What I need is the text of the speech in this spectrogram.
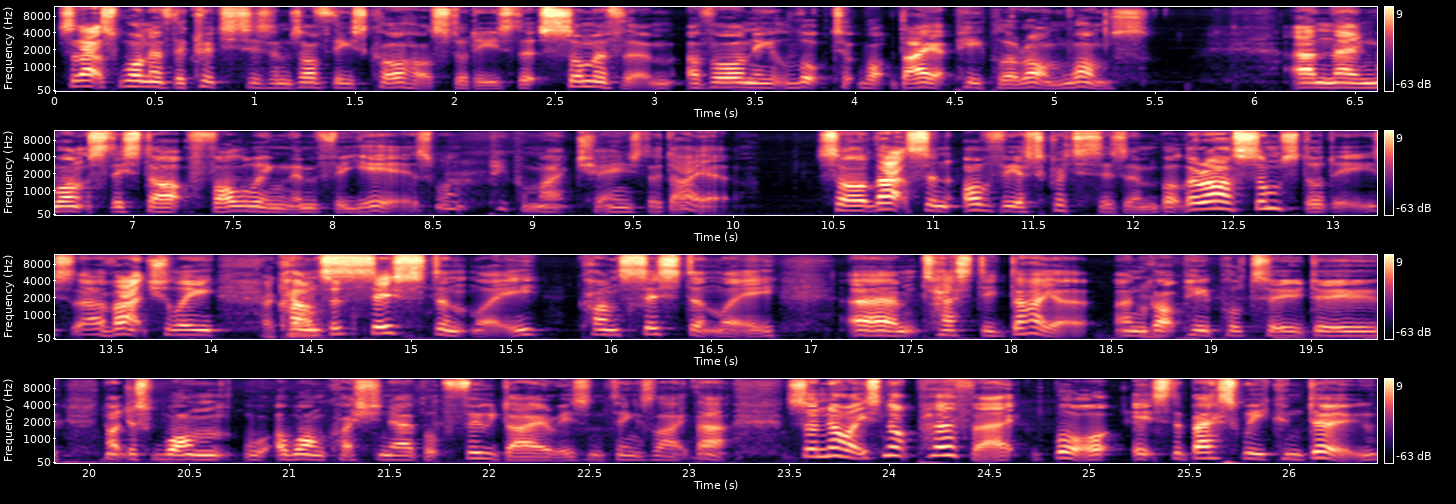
So that's one of the criticisms of these cohort studies that some of them have only looked at what diet people are on once. And then once they start following them for years, well, people might change their diet. So that's an obvious criticism. But there are some studies that have actually Accounted? consistently, consistently um, tested diet and got people to do not just one a one questionnaire, but food diaries and things like that. So no, it's not perfect, but it's the best we can do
